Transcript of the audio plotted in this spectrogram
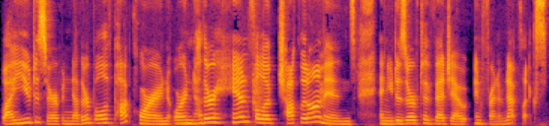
why you deserve another bowl of popcorn or another handful of chocolate almonds and you deserve to veg out in front of Netflix.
